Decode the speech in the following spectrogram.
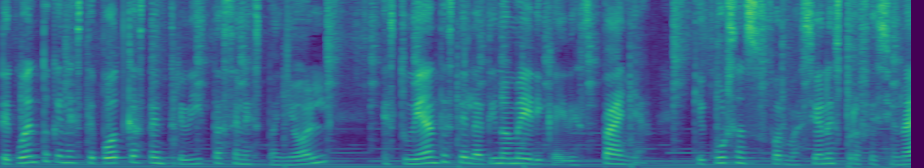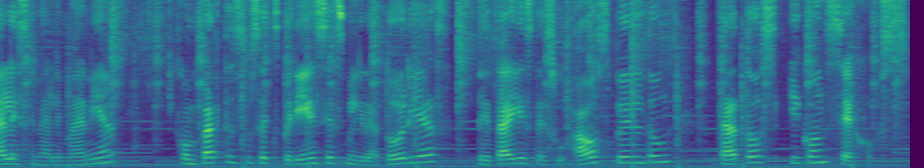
te cuento que en este podcast de entrevistas en español, estudiantes de Latinoamérica y de España que cursan sus formaciones profesionales en Alemania comparten sus experiencias migratorias, detalles de su Ausbildung, datos y consejos.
